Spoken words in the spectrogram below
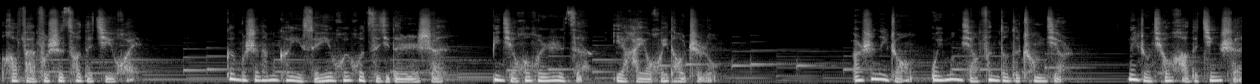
和反复试错的机会，更不是他们可以随意挥霍自己的人生，并且混混日子也还有回头之路，而是那种为梦想奋斗的冲劲儿，那种求好的精神，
